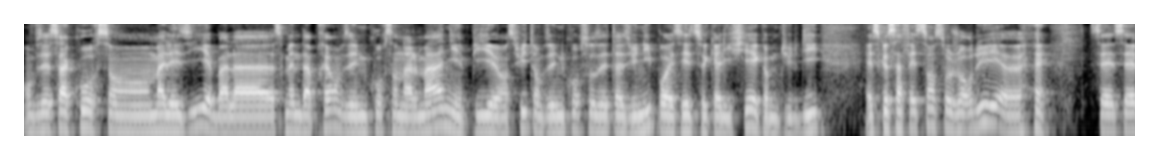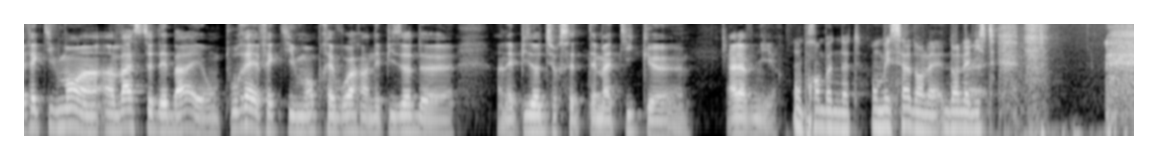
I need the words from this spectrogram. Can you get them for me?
On faisait sa course en Malaisie, et ben, la semaine d'après, on faisait une course en Allemagne, et puis euh, ensuite, on faisait une course aux États-Unis pour essayer de se qualifier. Et comme tu le dis, est-ce que ça fait sens aujourd'hui? Euh, c'est, effectivement un, vaste débat et on pourrait effectivement prévoir un épisode, un épisode sur cette thématique à l'avenir. On prend bonne note, on met ça dans la, dans la liste.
